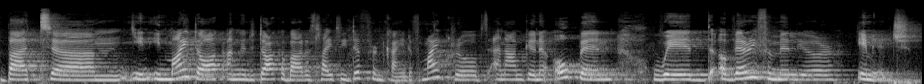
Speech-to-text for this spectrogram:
But um, in, in my talk, I'm going to talk about a slightly different kind of microbes, and I'm going to open with a very familiar image.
